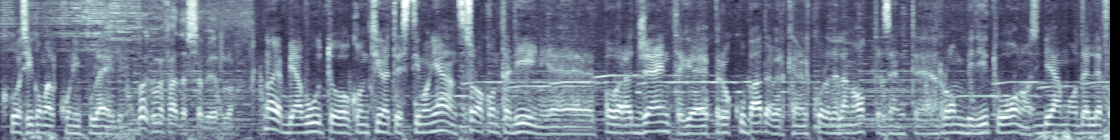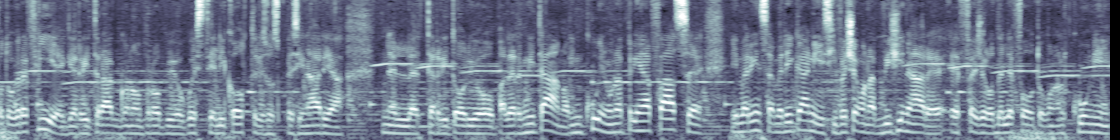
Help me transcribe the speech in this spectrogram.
così come alcuni puledri. Voi come fate a saperlo? Noi abbiamo avuto continue testimonianze, sono contadini e povera gente che è preoccupata per perché nel cuore della notte sente rombi di tuono. Abbiamo delle fotografie che ritraggono proprio questi elicotteri sospesi in aria nel territorio palermitano, in cui in una prima fase i Marines americani si facevano avvicinare e fecero delle foto con alcuni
